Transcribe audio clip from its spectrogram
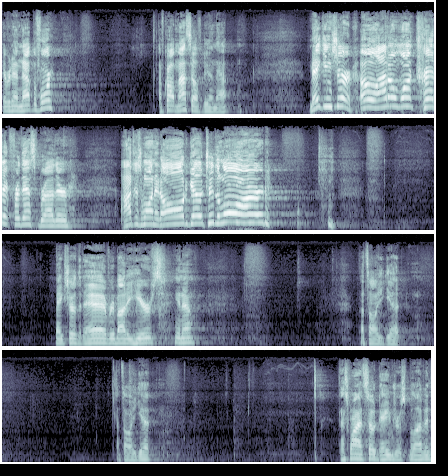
Ever done that before? I've caught myself doing that. Making sure, oh, I don't want credit for this, brother. I just want it all to go to the Lord. Make sure that everybody hears, you know? That's all you get. That's all you get. That's why it's so dangerous, beloved,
